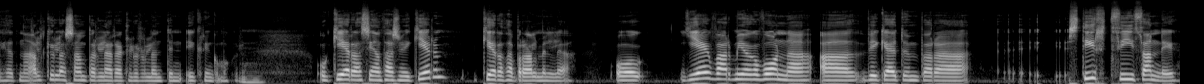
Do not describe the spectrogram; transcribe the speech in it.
hérna, algjörlega sambarlega reglur á löndin í kringum okkur mm -hmm og gera síðan það sem við gerum, gera það bara almennilega. Og ég var mjög að vona að við gætum bara eh, stýrt því þannig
